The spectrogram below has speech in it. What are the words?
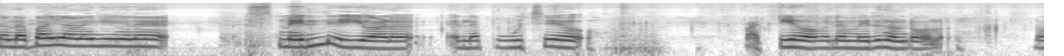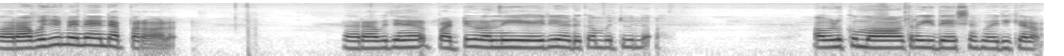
കണ്ണപ്പായി ആണെങ്കിൽ ഇങ്ങനെ സ്മെല്ല് ചെയ്യുവാണ്. അല്ല പൂച്ചയോ പട്ടിയോ വല്ലതും വരുന്നുണ്ടോയെന്ന് ഡോറാപൂജയും പിന്നെ അതിന്റെ അപ്പുറമാണ്. ഡോറാപൂജന് പട്ടികളൊന്നും ഈ ഏരിയ എടുക്കാൻ പറ്റില്ല അവൾക്ക് മാത്രം ഈ ദേശം ഭരിക്കണം.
